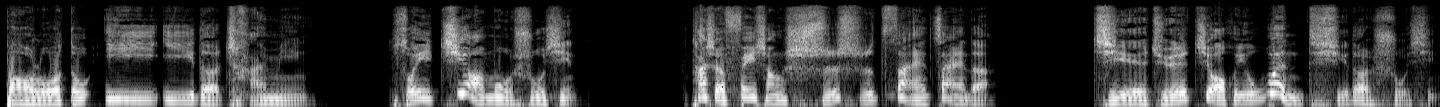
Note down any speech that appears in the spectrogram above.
保罗都一一的阐明。所以教牧书信，它是非常实实在在的解决教会问题的书信。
